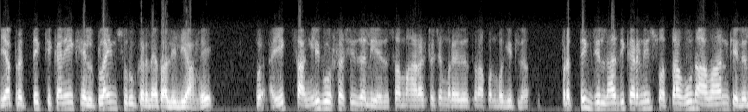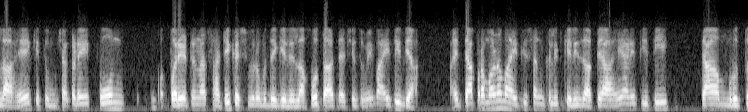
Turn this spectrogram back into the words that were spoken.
या प्रत्येक ठिकाणी एक हेल्पलाईन सुरू करण्यात आलेली आहे. एक चांगली गोष्ट अशी झाली आहे. जसं महाराष्ट्राच्या मर्यादेतून आपण बघितलं प्रत्येक जिल्हाधिकाऱ्यांनी स्वतःहून आवाहन केलेलं आहे की तुमच्याकडे कोण पर्यटनासाठी काश्मीरमध्ये गेलेला होता त्याची तुम्ही माहिती द्या. आणि त्याप्रमाणे माहिती संकलित केली जाते आहे आणि ती ती त्या मृत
